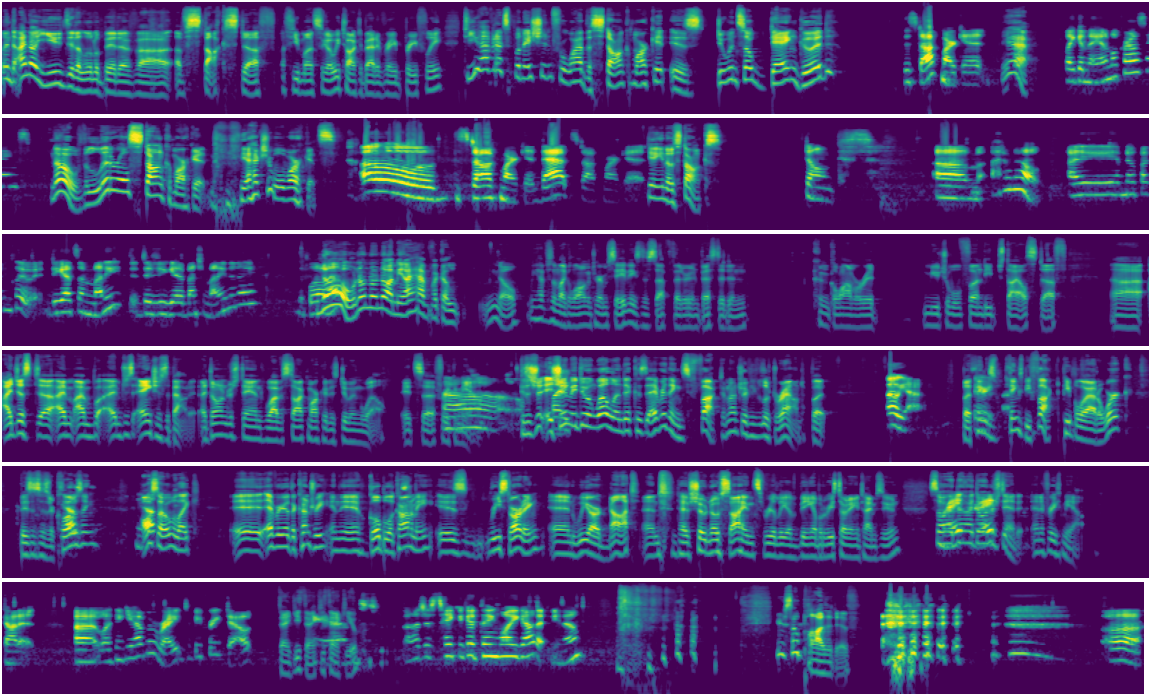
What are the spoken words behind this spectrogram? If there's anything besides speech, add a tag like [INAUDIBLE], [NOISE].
Linda, I know you did a little bit of uh, of stock stuff a few months ago. We talked about it very briefly. Do you have an explanation for why the stock market is doing so dang good? The stock market, Yeah. like in the Animal Crossings? No, the literal stonk market, [LAUGHS] the actual markets. Oh, the stock market. That stock market. Yeah, you know, stonks. Stonks. Um, I don't know. I have no fucking clue. Do you got some money? Did you get a bunch of money today? Is it blowing up? No, no, no, no. I mean, I have like a, you know, we have some like long term savings and stuff that are invested in conglomerate mutual fundy style stuff. Uh, I just, uh, I'm, I'm, I'm just anxious about it. I don't understand why the stock market is doing well. It's uh, freaking me out Oh, because it, should, it shouldn't be doing well, Linda. Because everything's fucked. I'm not sure if you've looked around, but oh yeah. but Very things fucked. things be fucked. People are out of work. Businesses are closing. Yep. Also, like uh, every other country in the global economy is restarting, and we are not, and [LAUGHS] have shown no signs really of being able to restart anytime soon. So Right, I, I don't right. understand it, and it freaks me out. Got it. Uh, well, I think you have a right to be freaked out. Thank you, thank you, thank you. Uh, just take a good thing while you got it, you know? [LAUGHS] You're so positive. [LAUGHS] Ugh.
